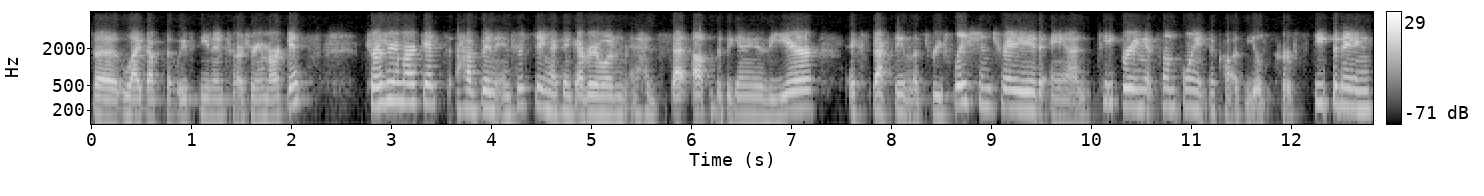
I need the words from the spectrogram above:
the leg up that we've seen in treasury markets. Treasury markets have been interesting. I think everyone had set up at the beginning of the year expecting this reflation trade and tapering at some point to cause yield curve steepening.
